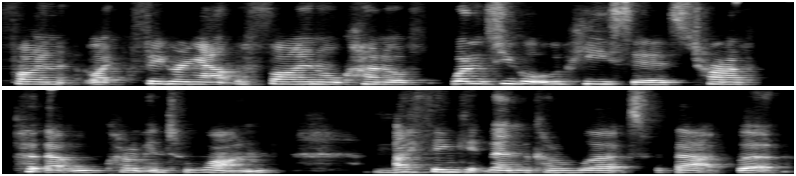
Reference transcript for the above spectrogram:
find like figuring out the final kind of once you got all the pieces, trying to put that all kind of into one. Mm. I think it then kind of works with that. But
